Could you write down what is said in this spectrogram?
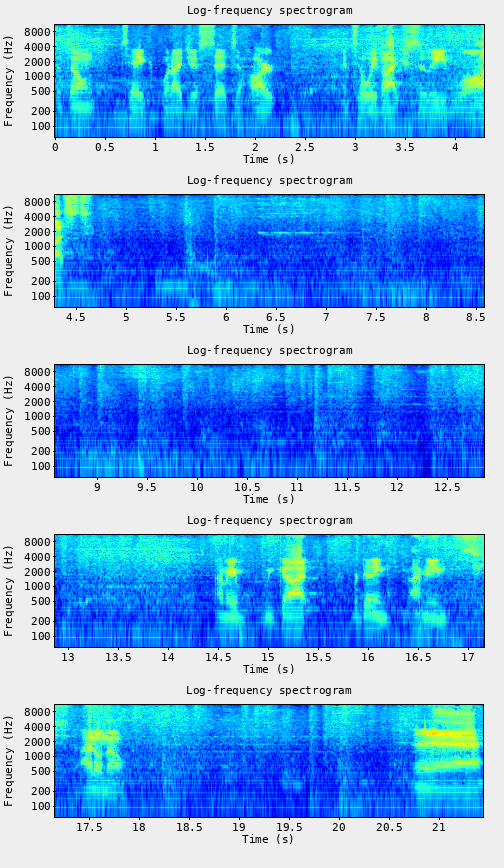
So don't take what I just said to heart until we've actually lost. I mean, we got, we're getting, I mean, I don't know. Eh.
